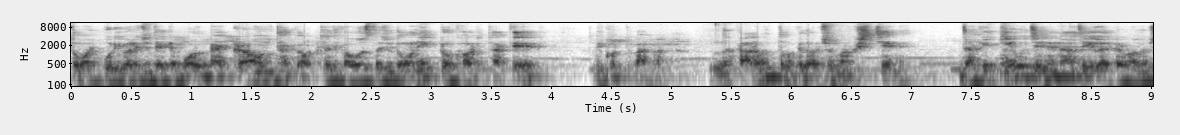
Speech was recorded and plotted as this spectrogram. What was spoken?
তোমার পরিবারে যদি একটা বড় ব্যাকগ্রাউন্ড থাকে অর্থনৈতিক অবস্থা যদি অনেক প্রখর থাকে তুমি করতে পারবে না। কারণ তোমাকে দশজন মানুষ চেনে। যাকে কেউ চেনে না যে এলাকার মানুষ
